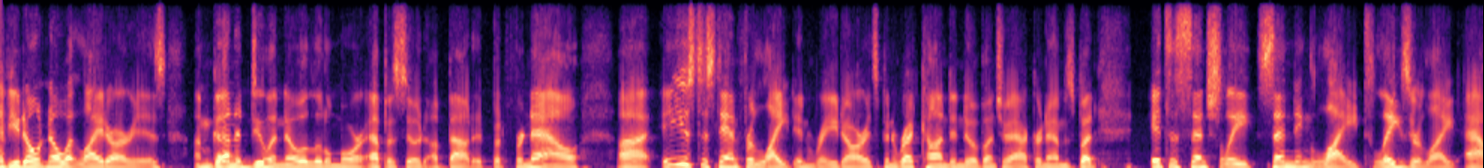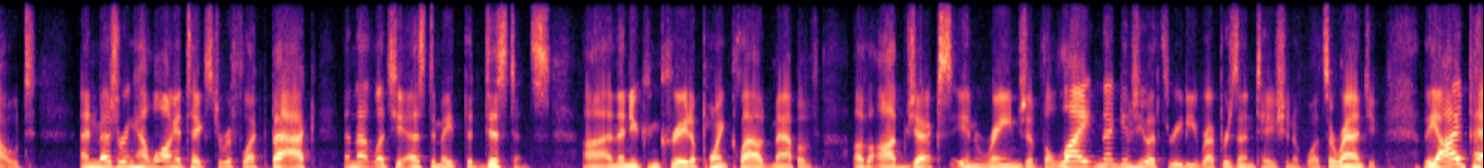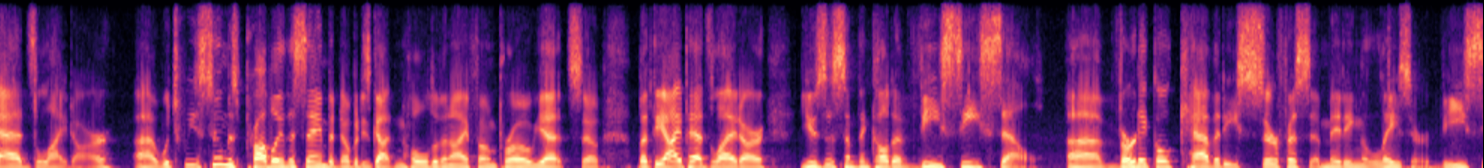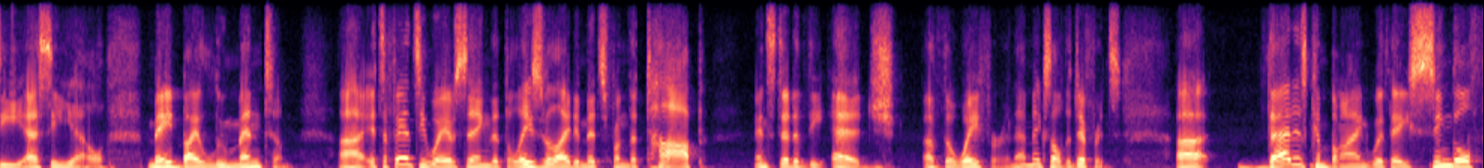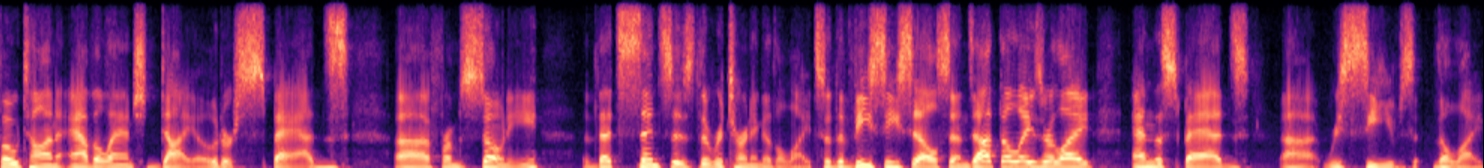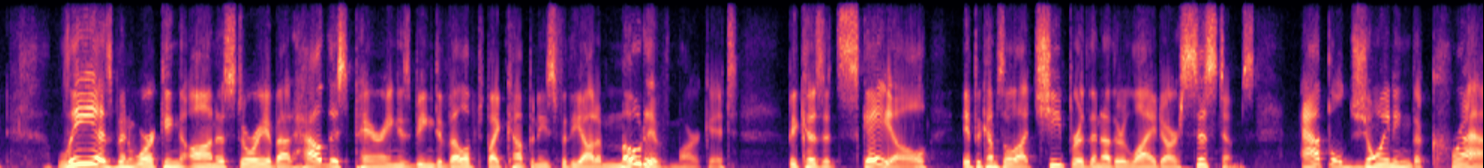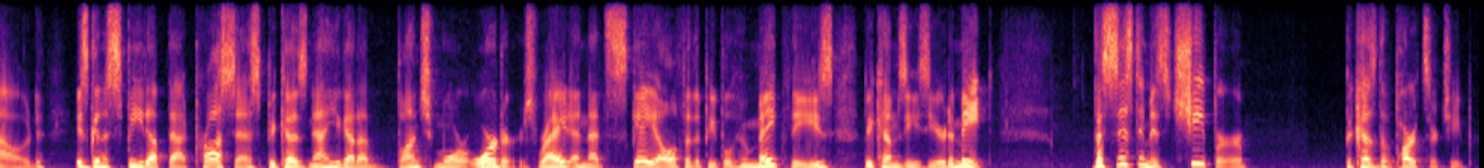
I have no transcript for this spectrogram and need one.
If you don't know what LiDAR is, I'm going to do a Know a Little More episode about it. But for now, uh, it used to stand for light and radar. It's been retconned into a bunch of acronyms, but it's essentially sending light, laser light, out and measuring how long it takes to reflect back. And that lets you estimate the distance. Uh, and then you can create a point cloud map of of objects in range of the light, and that gives you a 3D representation of what's around you. The iPad's LiDAR, uh, which we assume is probably the same, but nobody's gotten hold of an iPhone Pro yet. So, but the iPad's LiDAR uses something called a VCSEL. Uh, vertical cavity surface emitting laser, VCSEL, made by Lumentum. Uh, it's a fancy way of saying that the laser light emits from the top instead of the edge of the wafer, and that makes all the difference. Uh, that is combined with a single photon avalanche diode or SPADS uh, from Sony that senses the returning of the light. So the VCSEL sends out the laser light and the SPADS uh, receives the light. Lee has been working on a story about how this pairing is being developed by companies for the automotive market because at scale, it becomes a lot cheaper than other LiDAR systems. Apple joining the crowd is going to speed up that process because now you got a bunch more orders, right? And that scale for the people who make these becomes easier to meet. The system is cheaper because the parts are cheaper.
